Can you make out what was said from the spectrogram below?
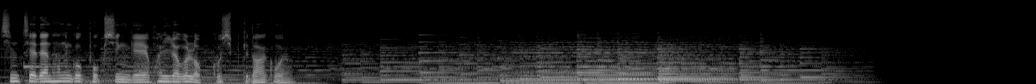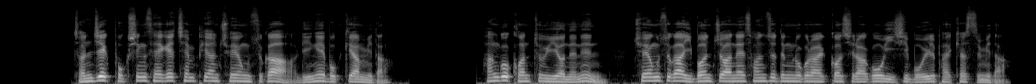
침체된 한국 복싱계에 활력을 넣고 싶기도 하고요. 전직 복싱 세계 챔피언 최용수가 링에 복귀합니다. 한국권투위원회는 최용수가 이번 주 안에 선수 등록을 할 것이라고 25일 밝혔습니다.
